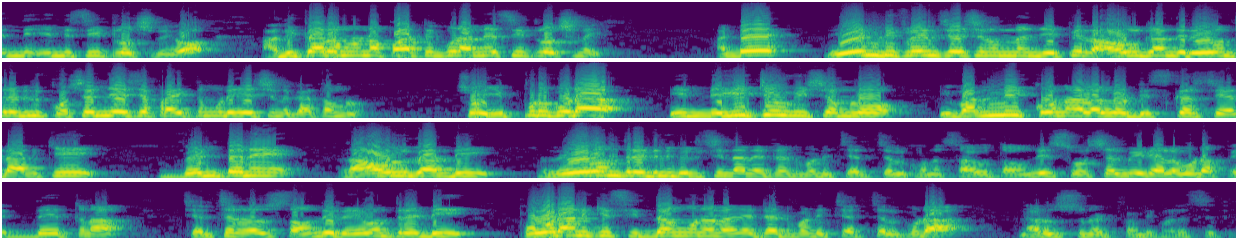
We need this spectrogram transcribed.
ఎన్ని ఎన్ని సీట్లు వచ్చినాయో అధికారంలో ఉన్న పార్టీకి కూడా అన్ని సీట్లు వచ్చినాయి. అంటే ఏం డిఫరెన్షియేషన్ ఉందని చెప్పి రాహుల్ గాంధీ రేవంత్ రెడ్డిని క్వశ్చన్ చేసే ప్రయత్నం కూడా చేసిన గతంలో. సో ఇప్పుడు కూడా ఈ నెగిటివ్ విషయంలో ఇవన్నీ కోణాలలో డిస్కస్ చేయడానికి వెంటనే రాహుల్ గాంధీ రేవంత్ రెడ్డిని పిలిచింది అనేటటువంటి చర్చలు కొనసాగుతా ఉంది. సోషల్ మీడియాలో కూడా పెద్ద ఎత్తున చర్చ నడుస్తూ ఉంది. రేవంత్ రెడ్డి పోవడానికి సిద్ధంగా ఉన్నాడు అనేటటువంటి చర్చలు కూడా నడుస్తున్నటువంటి పరిస్థితి.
